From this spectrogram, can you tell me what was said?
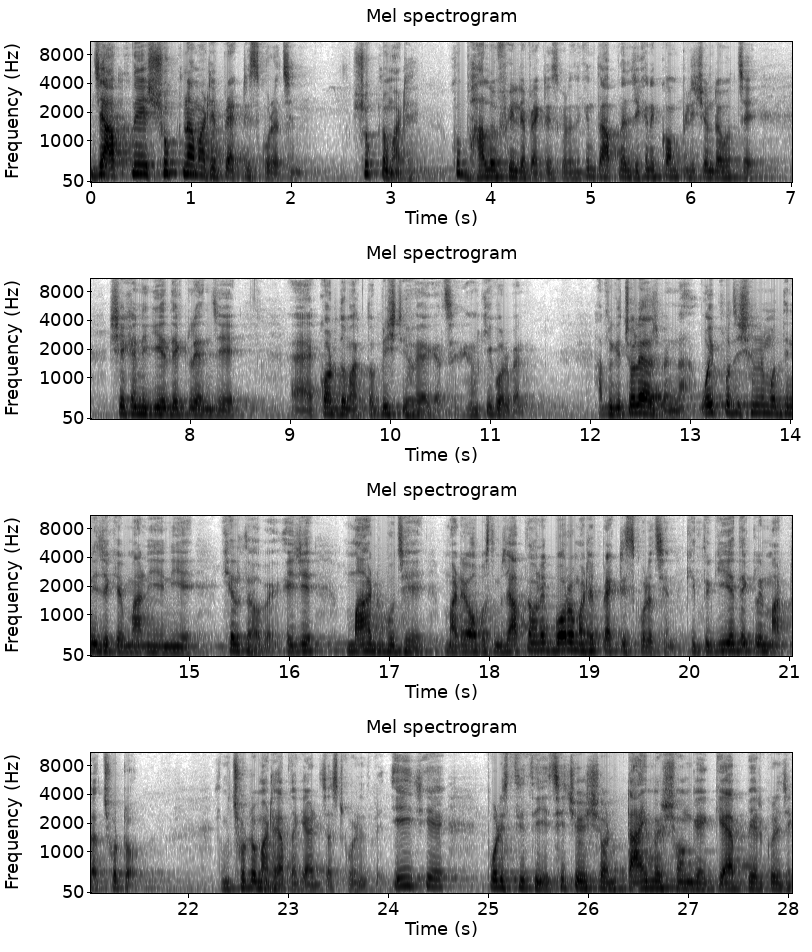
যে আপনি শুকনা মাঠে প্র্যাকটিস করেছেন। শুকনো মাঠে। খুব ভালো ফিল্ডে প্র্যাকটিস করেছেন। কিন্তু আপনার যেখানে কম্পিটিশনটা হচ্ছে, সেখানে গিয়ে দেখলেন যে কর্দমাক্ত, বৃষ্টি হয়ে গেছে। এখন কী করবেন? আপনি কি চলে আসবেন না? ওই পজিশনের মধ্যে নিজেকে মানিয়ে নিয়ে খেলতে হবে। এই যে মাঠ বুঝে, মাঠের অবস্থা বুঝে, আপনি অনেক বড় মাঠে প্র্যাকটিস করেছেন, কিন্তু গিয়ে দেখলেন মাঠটা ছোট। ছোট মাঠে আপনাকে অ্যাডজাস্ট করে নিতে। এই যে পরিস্থিতি সিচুয়েশন টাইমের সঙ্গে গ্যাপ বের করে যে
